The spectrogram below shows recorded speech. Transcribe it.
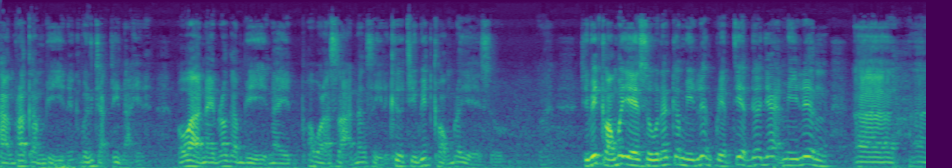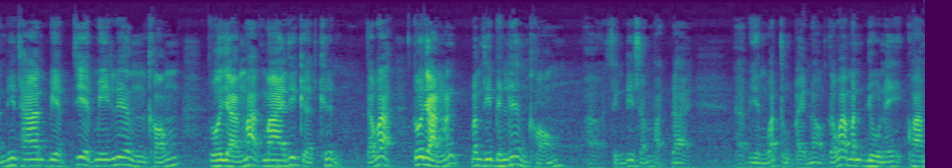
ทางพระคัมภีร์เนี่ยไม่รู้จักที่ไหนเนเพราะว่าในพระคัมภีร์ในพระวรสารทั้งสี่คือชีวิตของพระเยซู ชีวิตของพระเยซูนั้นก็มีเรื่องเปรียบเทียบเยอะแยะมีเรื่องออนิทานเปรียบเทียบมีเรื่องของตัวอย่างมากมายที่เกิดขึ้น แต่ว่าตัวอย่างนั้นบางทีเป็นเรื่องของอสิ่งที่สัมผัสได้เพียงวัตถุภายนอก แต่ว่ามันอยู่ในความ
